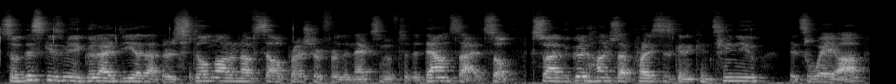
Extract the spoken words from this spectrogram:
So this gives me a good idea that there's still not enough sell pressure for the next move to the downside. So, so I have a good hunch that price is going to continue its way up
